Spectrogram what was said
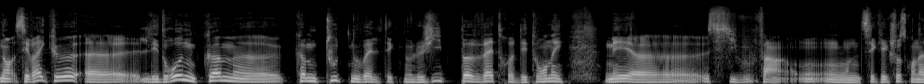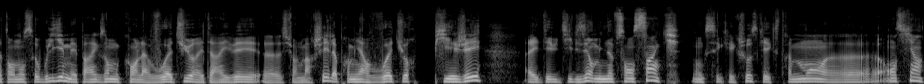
Non, c'est vrai que euh, les drones, comme, euh, comme toute nouvelle technologie, peuvent être détournés. Mais euh, si c'est quelque chose qu'on a tendance à oublier. Mais par exemple, quand la voiture est arrivée sur le marché, la première voiture piégée, a été utilisé en 1905. Donc c'est quelque chose qui est extrêmement euh, ancien.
